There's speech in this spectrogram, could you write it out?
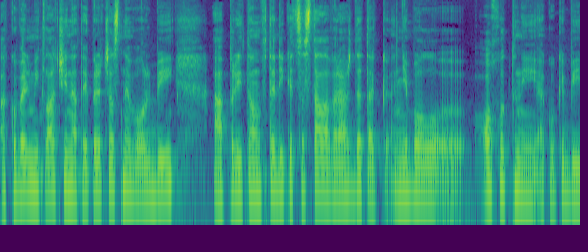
ako veľmi tlačí na tej predčasné voľby a pritom vtedy, keď sa stala vražda, tak nebol ochotný ako keby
